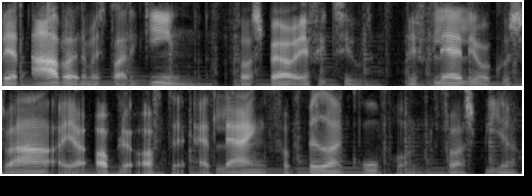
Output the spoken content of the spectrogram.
Ved at arbejde med strategien for at spørge effektivt, vil flere elever kunne svare, og jeg oplever ofte, at læringen får bedre grobund for at spire.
